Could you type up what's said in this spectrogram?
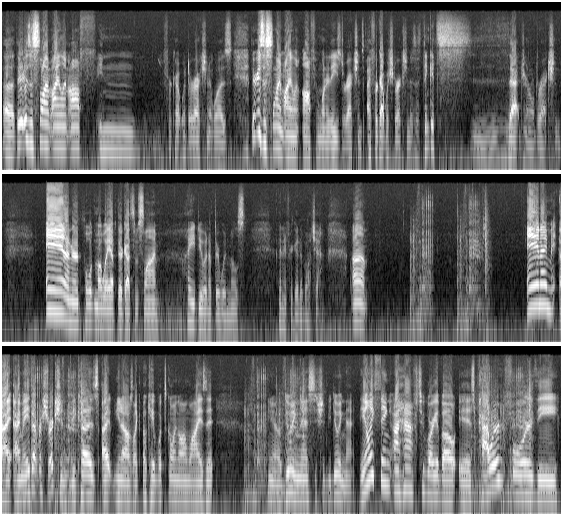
Uh, there is a slime island off in... Forgot what direction it was. There is a slime island off in one of these directions. I forgot which direction it is. I think it's that general direction. And I nerd pulled my way up there, got some slime. How you doing up there, windmills? I didn't forget about you. Um, and I, ma- I I made that restriction because I you know I was like okay what's going on why is it you know doing this it should be doing that. The only thing I have to worry about is power for the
